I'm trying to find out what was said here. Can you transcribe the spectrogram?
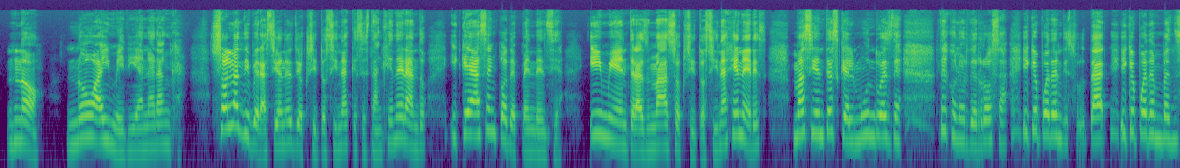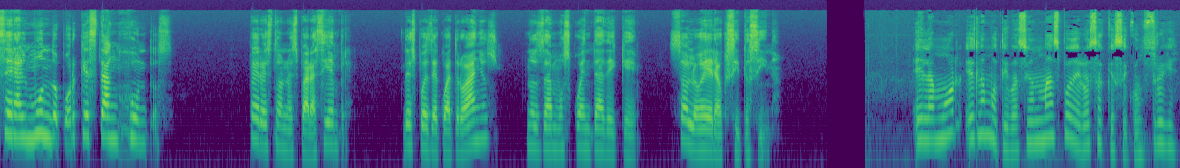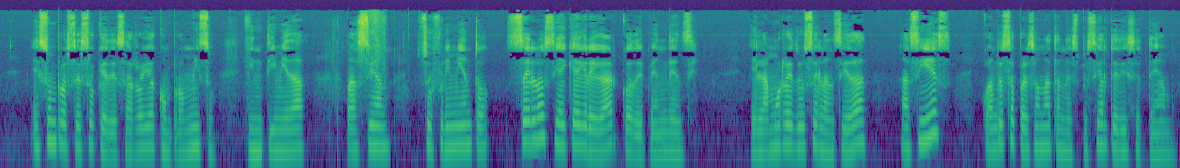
No, no hay media naranja. Son las liberaciones de oxitocina que se están generando y que hacen codependencia. Y mientras más oxitocina generes, más sientes que el mundo es de, de color de rosa y que pueden disfrutar y que pueden vencer al mundo porque están juntos. Pero esto no es para siempre. Después de cuatro años, nos damos cuenta de que solo era oxitocina. El amor es la motivación más poderosa que se construye. Es un proceso que desarrolla compromiso, intimidad, pasión, sufrimiento, celos y hay que agregar codependencia. El amor reduce la ansiedad. Así es, cuando esa persona tan especial te dice te amo.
